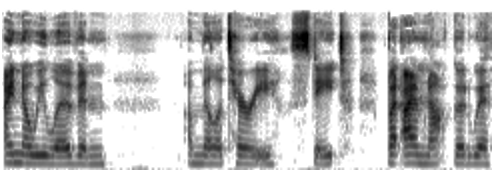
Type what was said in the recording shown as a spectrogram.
I know we live in a military state, but I'm not good with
